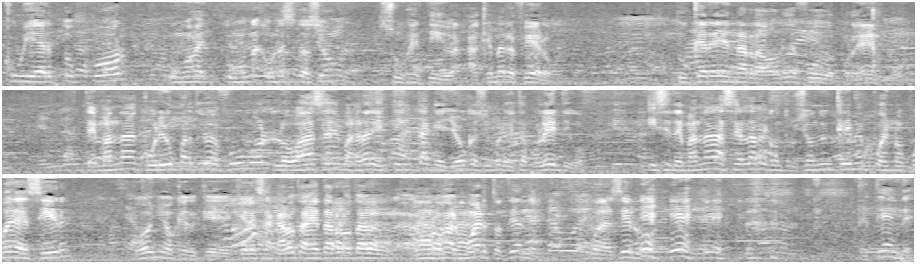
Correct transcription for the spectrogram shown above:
cubierto por un una, una situación subjetiva. ¿A qué me refiero? Tú que eres narrador de fútbol, por ejemplo, te mandan a cubrir un partido de fútbol, lo vas a hacer de manera distinta que yo, que soy periodista político. Y si te mandan a hacer la reconstrucción de un crimen, pues no puedes decir, coño, que, que, que le sacaron tarjeta rota al, roja al claro. muerto, ¿entiendes? No puedes decirlo. ¿Entiendes?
